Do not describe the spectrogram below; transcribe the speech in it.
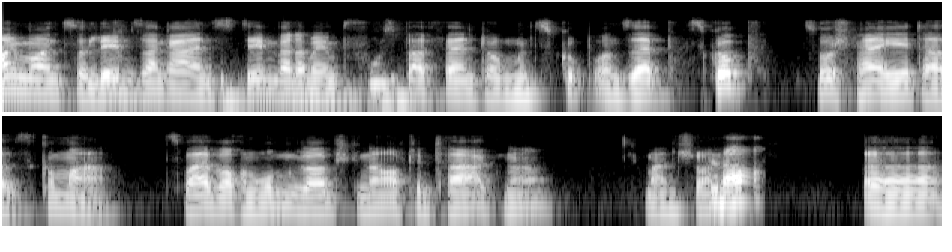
Moin Moin zu Lebenslang 1, dem werden wir im Fußball-Fan-Talk mit Scoop und Sepp. Scoop, so schnell geht das. Guck mal, zwei Wochen rum, glaube ich, genau auf den Tag, ne? Ich meine schon. Genau. Äh,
